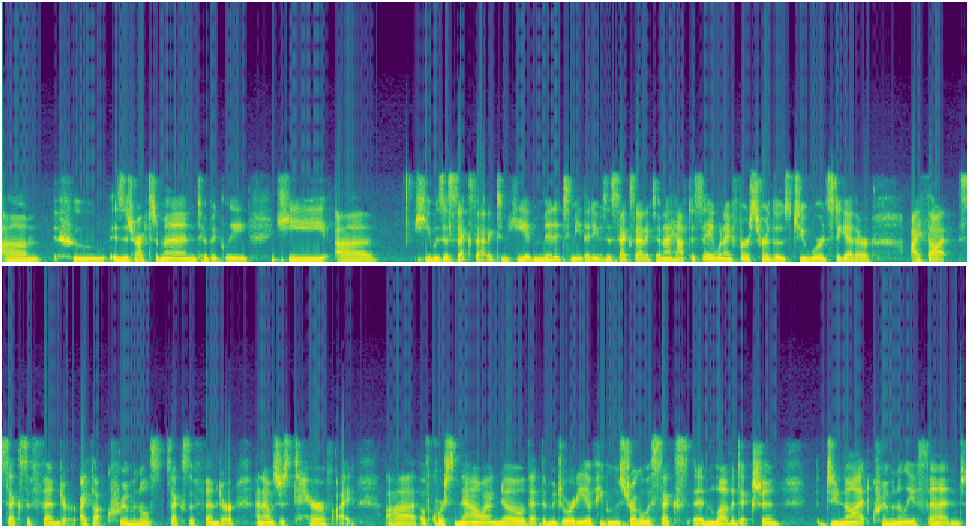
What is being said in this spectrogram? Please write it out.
um, who is attracted to men typically, he, uh, he was a sex addict and he admitted to me that he was a sex addict. And I have to say, when I first heard those two words together, I thought sex offender. I thought criminal sex offender. And I was just terrified. Uh, of course, now I know that the majority of people who struggle with sex and love addiction do not criminally offend.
